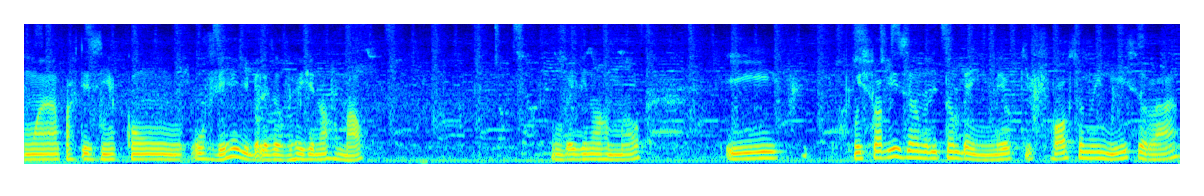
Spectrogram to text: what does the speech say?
uma partezinha com o verde, beleza? O verde normal. Um verde normal. E fui suavizando ali também, meio que força no início lá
